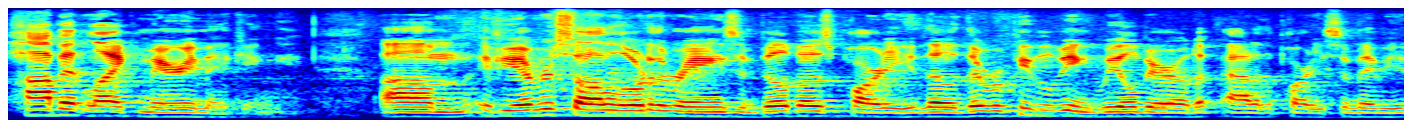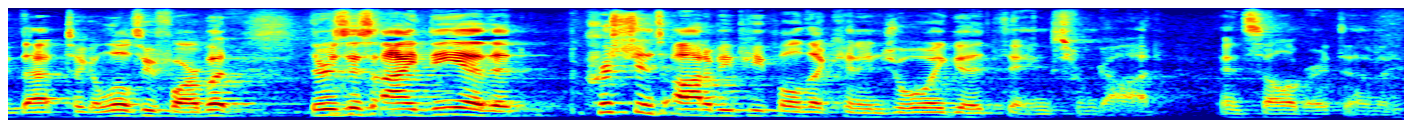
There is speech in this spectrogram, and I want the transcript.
hobbit like merrymaking. Um, if you ever saw The Lord of the Rings and Bilbo's party, though there were people being wheelbarrowed out of the party, so maybe that took a little too far, but there's this idea that Christians ought to be people that can enjoy good things from God and celebrate them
